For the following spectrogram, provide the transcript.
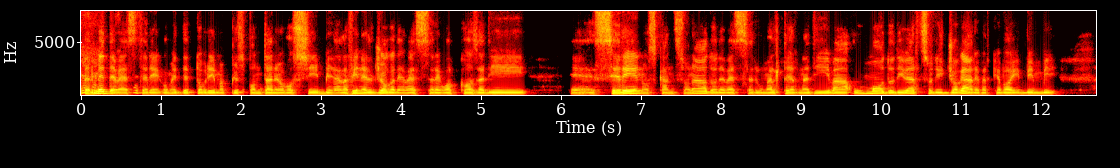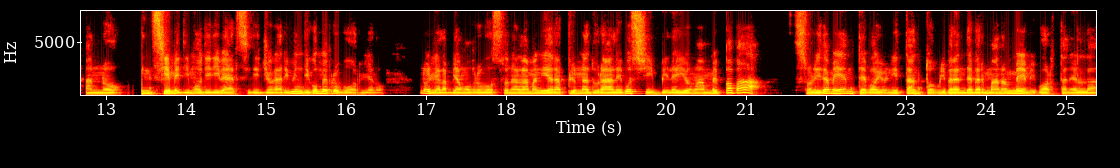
per me deve essere, come detto prima, più spontaneo possibile. Alla fine il gioco deve essere qualcosa di eh, sereno, scanzonato, deve essere un'alternativa, un modo diverso di giocare, perché poi i bimbi hanno insieme di modi diversi di giocare. Quindi come proporglielo? Noi gliel'abbiamo proposto nella maniera più naturale possibile, io, mamma e papà, solitamente, poi ogni tanto mi prende per mano a me, mi porta nella,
